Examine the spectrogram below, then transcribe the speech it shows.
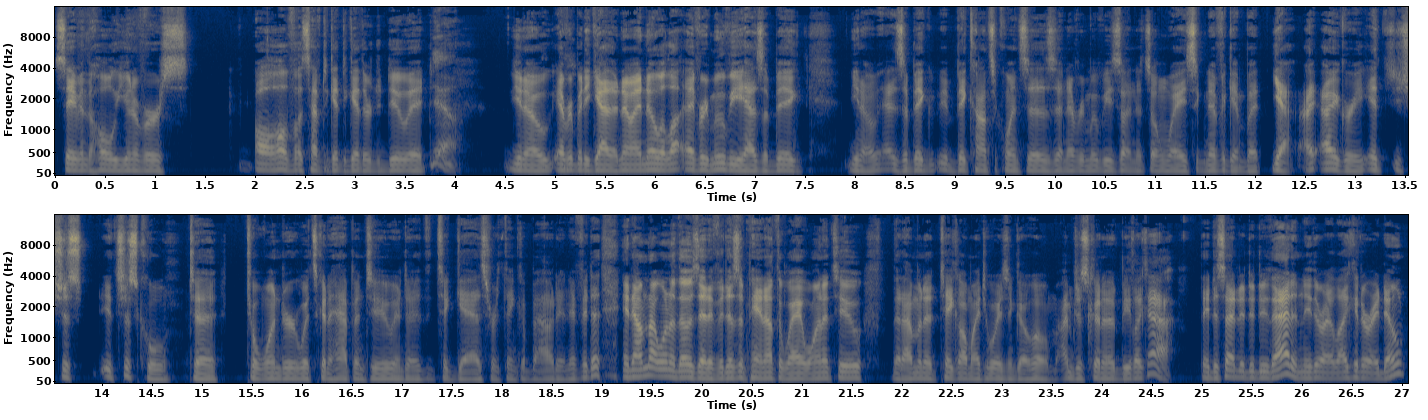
saving the whole universe. All of us have to get together to do it. Yeah. you know everybody gather now i know a lot every movie has a big you know has a big big consequences and every movie's in its own way significant. But yeah i, I agree. It's, it's just it's just cool to to wonder what's going to happen to and to to guess or think about. And if it does, and i'm not one of those that if it doesn't pan out the way i want it to that i'm going to take all my toys and go home. I'm just going to be like ah they decided to do that and either i like it or i don't.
